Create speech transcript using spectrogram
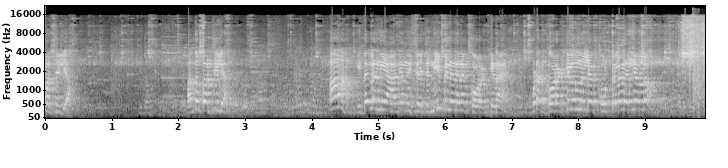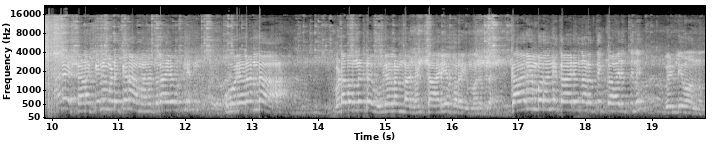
പറ്റില്ല. അത് പറ്റില്ല. ആ ഇതല്ല നീ ആദ്യം നിശ്ചയിച്ചു. നീ പിന്നെ നിന്നെ കുറയ്ക്കണേ. ഇവിടെ കുറയ്ക്കലൊന്നുമില്ല കൂട്ടൽ തന്നെയുള്ളൂ. ഞാനേ കണക്കിന് മിടുക്കനാ മനസ്സിലായ? ഉരുളണ്ട. ഇവിടെ വന്നിട്ട് ഉരുളണ്ട. ഞാൻ കാര്യം പറയും മനസ്സിലായി? കാര്യം പറഞ്ഞ കാര്യം നടത്തി കാര്യത്തിന് വെള്ളി വാങ്ങും.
